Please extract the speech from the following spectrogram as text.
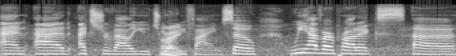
and add extra value to All what right. we find. So we have our products, uh,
